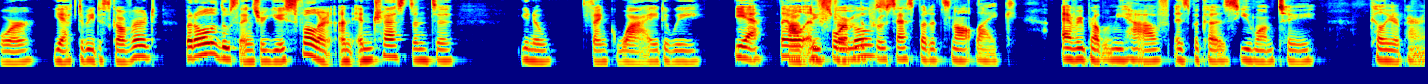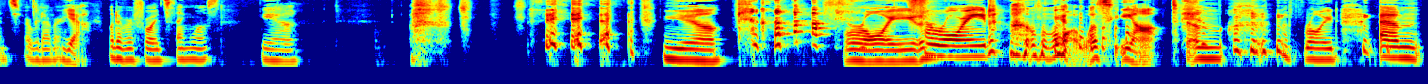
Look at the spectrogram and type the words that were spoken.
or yet to be discovered. But all of those things are useful or, and interesting to, you know, think why do we Yeah, they all inform the process, but it's not like every problem you have is because you want to kill your parents or whatever. Yeah. Whatever Freud's thing was. Yeah. yeah. Freud. Freud. what was he at? Um, Freud. Um,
